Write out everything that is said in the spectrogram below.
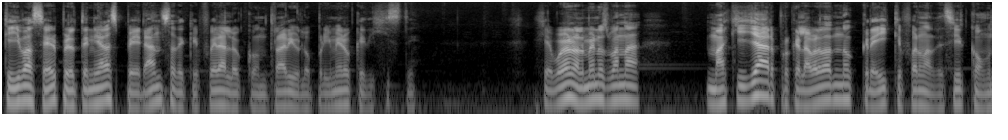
que iba a ser, pero tenía la esperanza de que fuera lo contrario, lo primero que dijiste. Dije, bueno, al menos van a maquillar, porque la verdad no creí que fueran a decir como,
